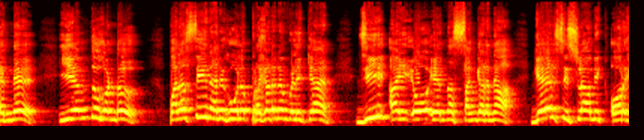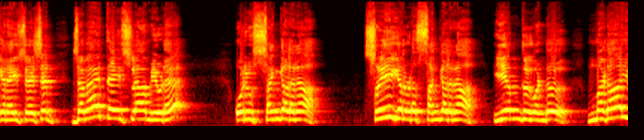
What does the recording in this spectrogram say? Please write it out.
തന്നെ എന്തുകൊണ്ട് പലസ്തീൻ അനുകൂല പ്രകടനം വിളിക്കാൻ ജി ഐ ഒ എന്ന സംഘടന ഗേൾസ് ഇസ്ലാമിക് ഓർഗനൈസേഷൻ ജമാഅത്തെ ഇസ്ലാമിയുടെ ഒരു സംഘടന സ്ത്രീകളുടെ സംഘടന എന്തുകൊണ്ട് മടായി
